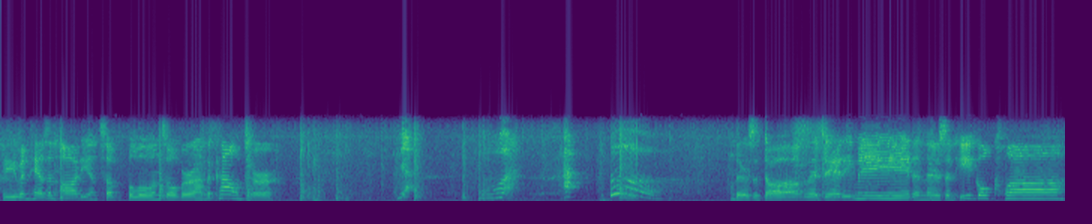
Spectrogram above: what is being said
He even has an audience of balloons over on the counter. Yeah. Wah. Ha! Ugh. There's a dog that Daddy made, and there's an eagle claw,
